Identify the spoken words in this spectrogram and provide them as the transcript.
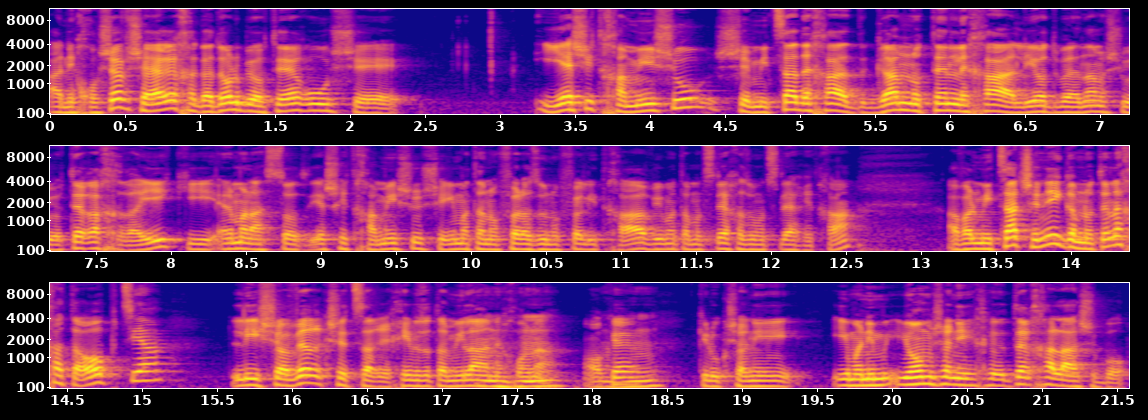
אני חושב שהערך הגדול ביותר הוא שיש איתך מישהו שמצד אחד גם נותן לך להיות בן אדם שהוא יותר אחראי, כי אין מה לעשות, יש איתך מישהו שאם אתה נופל אז הוא נופל איתך, ואם אתה מצליח אז הוא מצליח איתך, אבל מצד שני גם נותן לך את האופציה להישבר כשצריך, אם זאת המילה הנכונה, mm-hmm, אוקיי? Mm-hmm. כאילו כשאני, אם אני, יום שאני יותר חלש בו,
